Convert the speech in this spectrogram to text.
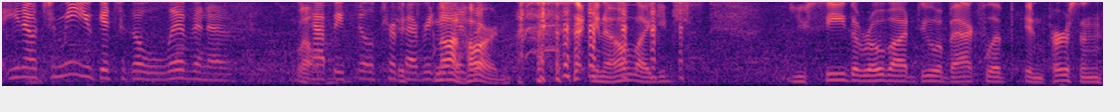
you know, to me, you get to go live in a Well, happy field trip every day. it's not Is it- hard. you know, like you just you see the robot do a backflip in person.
